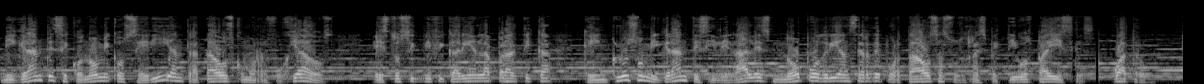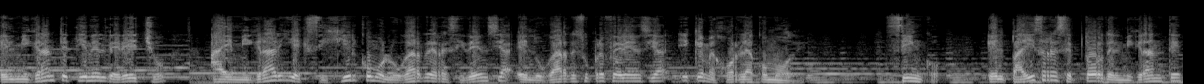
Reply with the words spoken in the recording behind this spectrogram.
migrantes económicos serían tratados como refugiados. Esto significaría en la práctica que incluso migrantes ilegales no podrían ser deportados a sus respectivos países. 4. El migrante tiene el derecho a emigrar y exigir como lugar de residencia el lugar de su preferencia y que mejor le acomode. 5. El país receptor del migrante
